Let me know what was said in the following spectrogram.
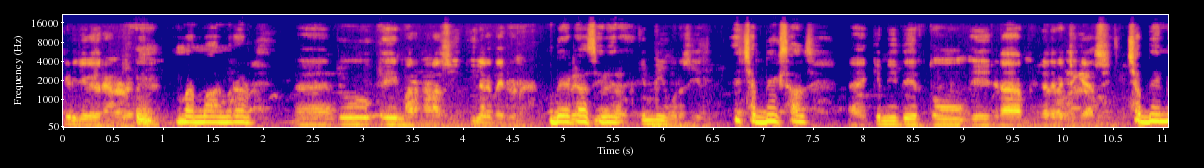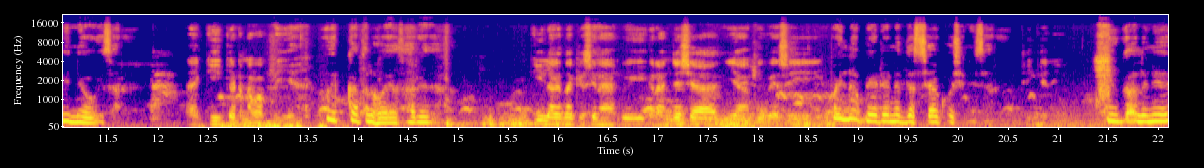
ਕਿਹੜੀ ਜਗ੍ਹਾ ਦੇ ਰਹਿਣ ਵਾਲੇ ਮਰਮਾਨ ਮਰੜ ਅਹ ਜੋ ਇਹ ਮਰਨ ਵਾਲਾ ਸੀ ਕੀ ਲੱਗਦਾ ਜੀ ਤੁਹਾਡਾ? ਬੇਟਾ ਸੀ ਮੇਰਾ। ਕਿੰਨੀ ਉਮਰ ਸੀ ਇਹਦੀ? ਇਹ 26 ਕੁ ਸਾਲ ਸੀ। ਅਹ ਕਿੰਨੀ ਦੇਰ ਤੋਂ ਇਹ ਜਿਹੜਾ ਮਹੀਨੇ ਦੇ ਵਿੱਚ ਗਿਆ ਸੀ? 26 ਮਹੀਨੇ ਹੋ ਗਏ ਸਰ। ਅਹ ਕੀ ਘਟਨਾ ਵਾਪਰੀ ਹੈ? ਉਹ ਕਤਲ ਹੋਇਆ ਸਾਰੇ ਦਾ ਕੀ ਲੱਗਦਾ ਕਿਸੇ ਨਾਲ ਕੋਈ ਰੰਜਿਸ਼ ਆ ਜਾਂ ਕੋਈ ਵੈਸੇ ਹੀ? ਪਹਿਲਾਂ ਬੇਟੇ ਨੇ ਦੱਸਿਆ ਕੁਛ ਨਹੀਂ ਸਰ। ਠੀਕ ਹੈ ਜੀ। ਕੋਈ ਗੱਲ ਨਹੀਂ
